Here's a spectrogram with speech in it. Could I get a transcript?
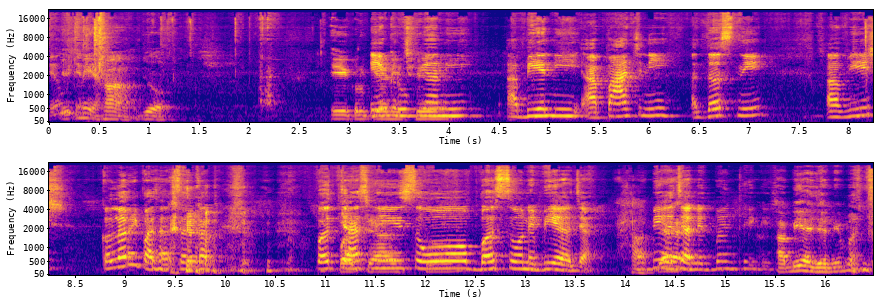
એક છે? ની હા જો. એક એક રૂપિયાની છે. રૂપિયાની આ બે ની આ પાંચની આ દસની આ વીસ કલર પાછા સરકાર પચાસની સો. બસો ને બે હજાર. બે ત્યારે- હજારની બંધ થઈ ગઈ આ બે હજારની બંધ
